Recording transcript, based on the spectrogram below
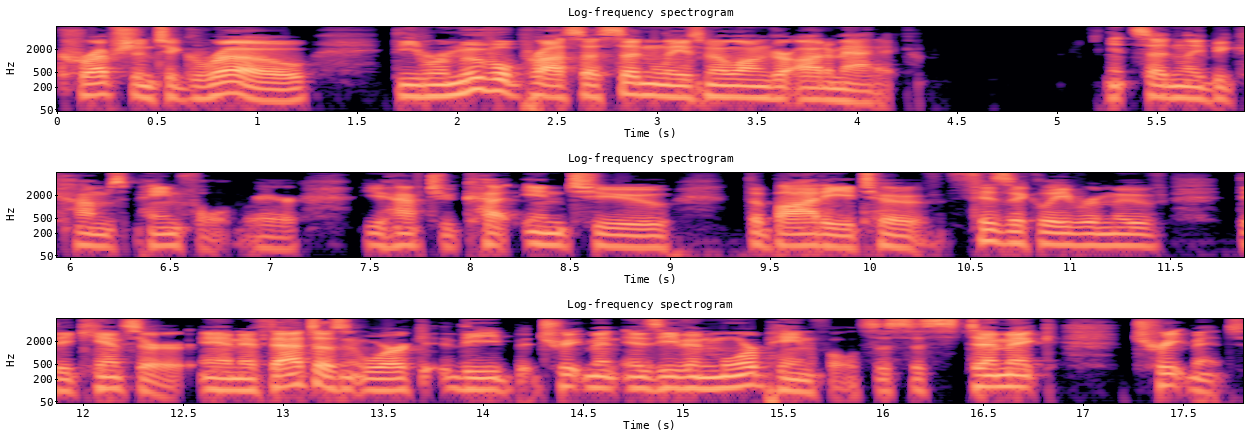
corruption to grow, the removal process suddenly is no longer automatic. It suddenly becomes painful, where you have to cut into the body to physically remove the cancer. And if that doesn't work, the treatment is even more painful. It's a systemic treatment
